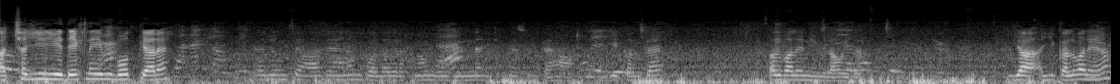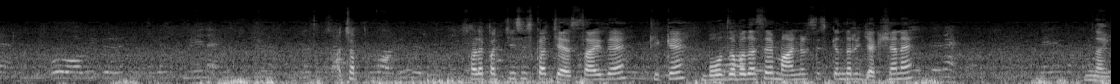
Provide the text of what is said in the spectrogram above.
अच्छा जी, ये देख लें ये भी बहुत प्यारा है। जो उनसे आ जाए ना, उनको अलग रखना वो गिनना है कितने सूट है। हाँ ये कल का है। कल वाले नहीं मिला इधर। या, ये कल वाले हैं ना? अच्छा साढ़े पच्चीस इसका चेस्ट साइज़ है, ठीक है? बहुत ज़बरदस्त है। माइनर इसके अंदर रिजेक्शन है। नहीं।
